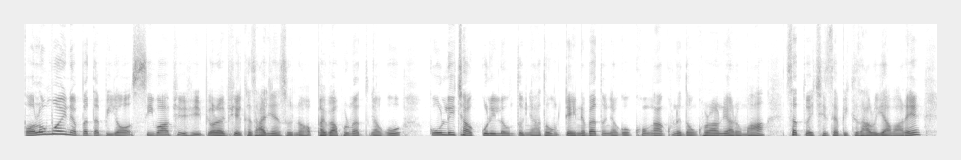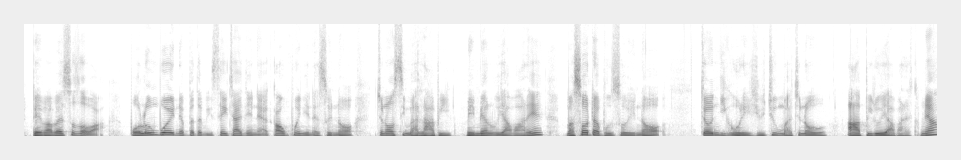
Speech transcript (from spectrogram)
ဘောလုံးမွေးနဲ့ပတ်သက်ပြီးတော့စီးပွားဖြစ်ဖြစ်ပြောရဖြစ်ကစားခြင်းဆိုတော့ဘိုင်ဘာဖုန်းမှာတုံညာကို646 6လေးလုံးတုံညာသုံးတိန်နံပါတ်တုံညာကို0993ခေါင်းရတော့မှာဆက်သွယ်ချိတ်ဆက်ပြီးကစားလို့ရပါတယ်ဘယ်မှာပဲဆော့ဆော့ပါဘောလုံးပွဲနဲ့ပတ်သက်ပြီးစိတ်ချခြင်းနဲ့အကောင့်ဖွင့်ခြင်းနဲ့ဆိုရင်တော့ကျွန်တော်စီမှာလာပြီးမေးမြန်းလို့ရပါတယ်မဆော့တတ်ဘူးဆိုရင်တော့ကျွန်တော်ညီကိုတွေ YouTube မှာကျွန်တော်အားပေးလို့ရပါတယ်ခင်ဗျာ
